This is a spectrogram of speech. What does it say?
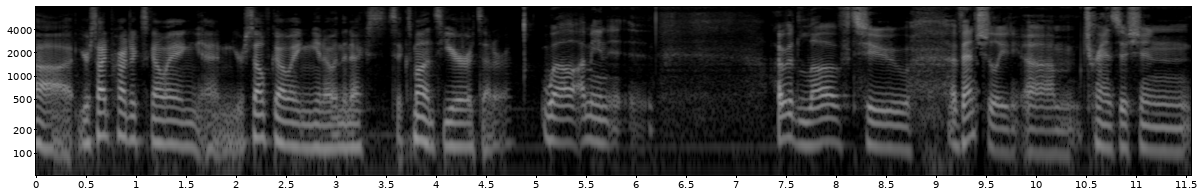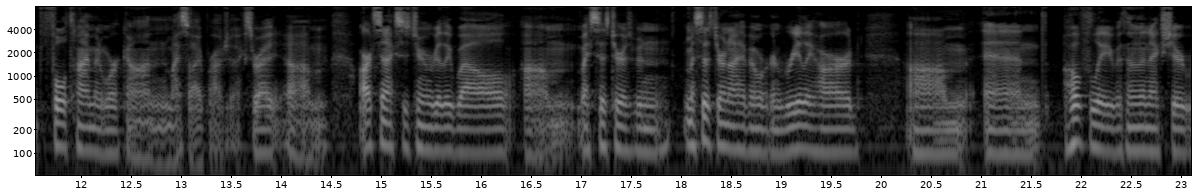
uh, your side projects going and yourself going? You know, in the next six months, year, etc. Well, I mean. I would love to eventually um, transition full time and work on my side projects. Right, um, Art Snacks is doing really well. Um, my sister has been, my sister and I have been working really hard um, and hopefully within the next year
